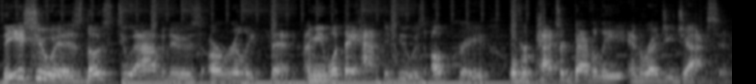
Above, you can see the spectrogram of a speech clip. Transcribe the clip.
The issue is those two avenues are really thin. I mean, what they have to do is upgrade over Patrick Beverley and Reggie Jackson,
